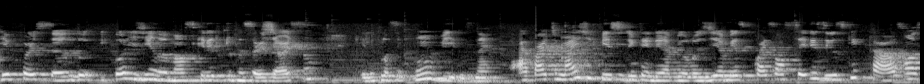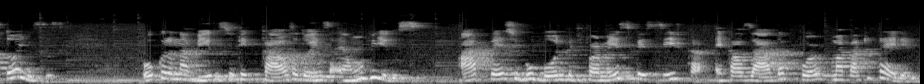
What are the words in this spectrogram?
Reforçando e corrigindo o nosso querido professor Gerson, ele falou assim, um vírus, né? A parte mais difícil de entender a biologia é mesmo quais são os seres vivos que causam as doenças. O coronavírus, o que causa a doença é um vírus. A peste bubônica, de forma específica, é causada por uma bactéria.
